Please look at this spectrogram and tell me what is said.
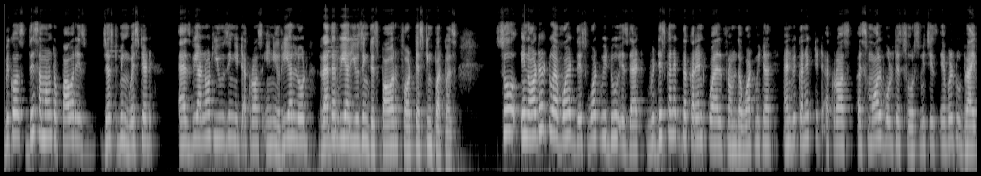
because this amount of power is just being wasted as we are not using it across any real load rather we are using this power for testing purpose. So in order to avoid this what we do is that we disconnect the current coil from the wattmeter and we connect it across a small voltage source which is able to drive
